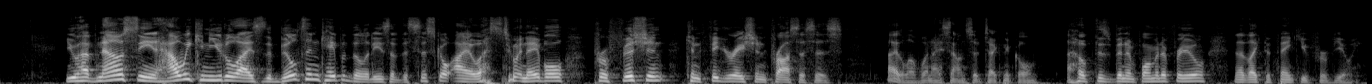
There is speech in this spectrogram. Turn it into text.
You have now seen how we can utilize the built-in capabilities of the Cisco IOS to enable proficient configuration processes. I love when I sound so technical. I hope this has been informative for you, and I'd like to thank you for viewing.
